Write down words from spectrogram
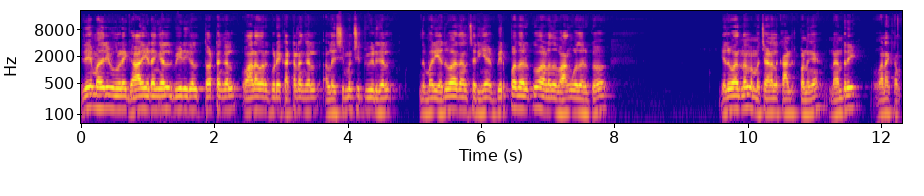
இதே மாதிரி உங்களுடைய காலி இடங்கள் வீடுகள் தோட்டங்கள் வாழ வரக்கூடிய கட்டடங்கள் அல்லது சிமெண்ட் ஷீட் வீடுகள் இந்த மாதிரி எதுவாக இருந்தாலும் சரிங்க. விற்பதற்கோ அல்லது வாங்குவதற்கோ எதுவாக இருந்தாலும் நம்ம சேனலை கான்டாக்ட் பண்ணுங்கள் நன்றி வணக்கம்.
